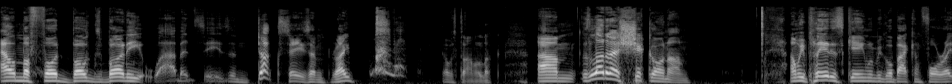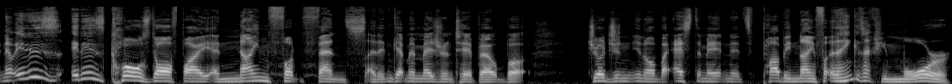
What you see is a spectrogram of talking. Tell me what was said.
Elmer Fudd, Bugs Bunny, Wabbit season, duck season, right? That was Donald Duck. Um, there's a lot of that shit going on and we play this game when we go back and forth. Right now, it is it is closed off by a nine foot fence. I didn't get my measuring tape out, but judging, you know, by estimating, it's probably nine foot. I think it's actually more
